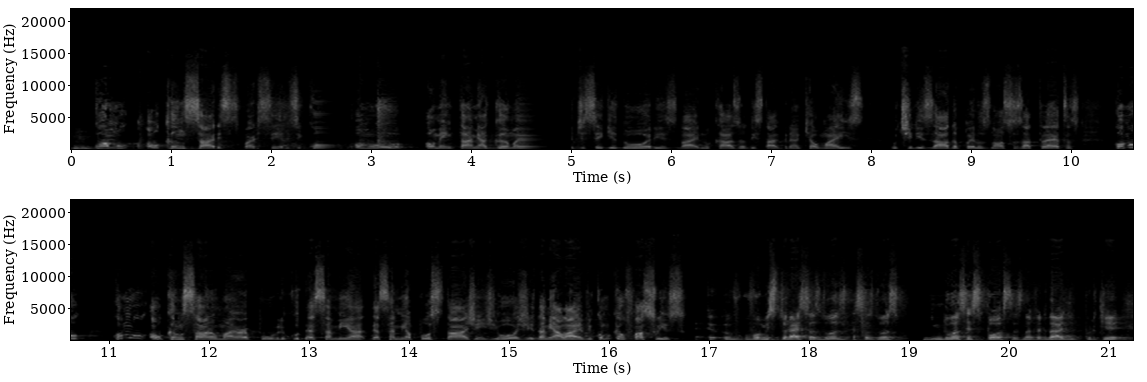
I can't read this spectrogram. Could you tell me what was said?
Uhum. Como alcançar esses parceiros e como aumentar minha gama de seguidores, vai, no caso do Instagram, que é o mais utilizado pelos nossos atletas, como como alcançar o maior público dessa minha, dessa minha postagem de hoje, da minha live? Como que eu faço isso? Eu vou misturar essas duas, essas duas, em duas respostas, na verdade, porque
